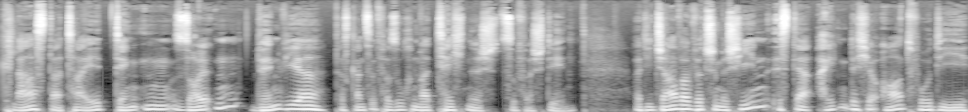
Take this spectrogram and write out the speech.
.class-Datei denken sollten, wenn wir das Ganze versuchen mal technisch zu verstehen. Weil die Java Virtual Machine ist der eigentliche Ort, wo die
